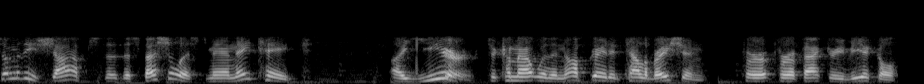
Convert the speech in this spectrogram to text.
some of these shops, the, the specialists, man, they take a year to come out with an upgraded calibration for for a factory vehicle,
